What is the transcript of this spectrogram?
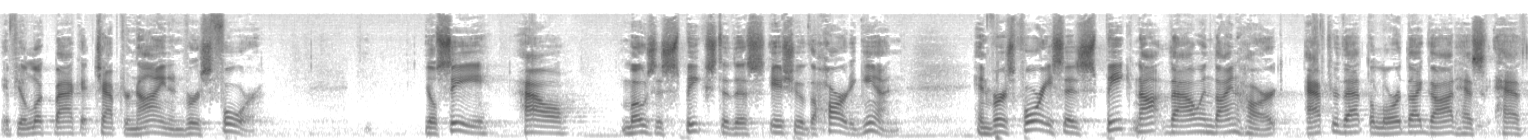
If you look back at chapter 9 and verse 4, you'll see how Moses speaks to this issue of the heart again. In verse 4, he says, Speak not thou in thine heart, after that the Lord thy God has hath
